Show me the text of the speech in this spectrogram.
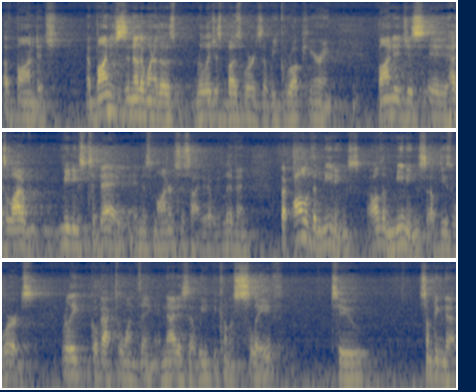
of bondage. Now, bondage is another one of those religious buzzwords that we grew up hearing. Bondage is, it has a lot of meanings today in this modern society that we live in. But all of the meanings, all the meanings of these words really go back to one thing, and that is that we become a slave to something that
